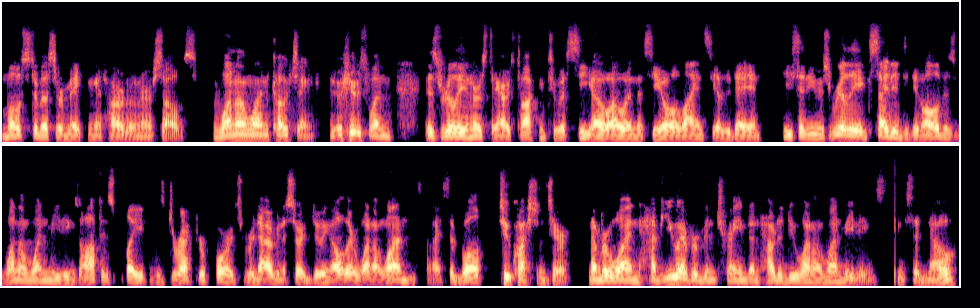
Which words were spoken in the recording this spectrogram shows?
most of us are making it hard on ourselves. One-on-one coaching. Here's one that's really interesting. I was talking to a COO in the COO Alliance the other day, and he said he was really excited to get all of his one-on-one meetings off his plate. His direct reports were now going to start doing all their one-on-ones. And I said, "Well, two questions here. Number one, have you ever been trained on how to do one-on-one meetings?" He said, "No."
